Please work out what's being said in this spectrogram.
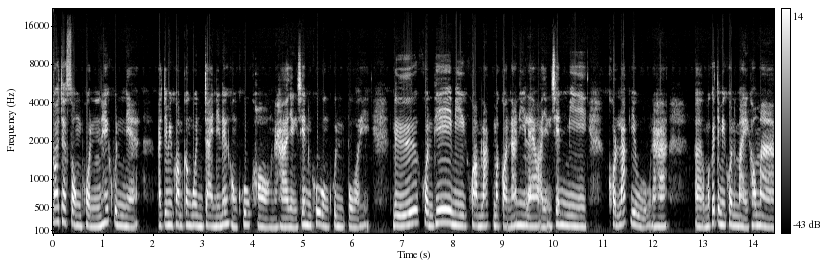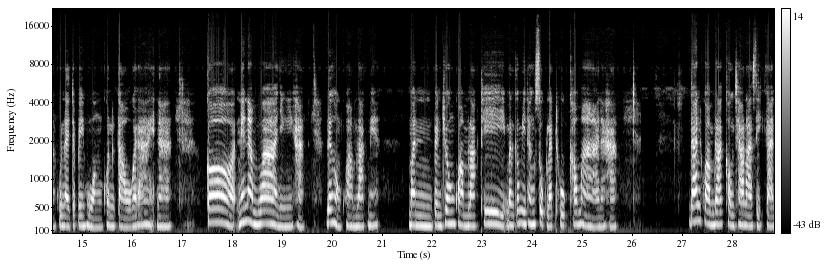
ก็จะส่งผลให้คุณเนี่ยอาจจะมีความกังวลใจในเรื่องของคู่ครองนะคะ อย่างเช่นคู่ของคุณป่วย หรือคนที่มีความรักมาก่อนหน้านี้แล้วอะอย่างเช่นมีคนรักอยู่นะคะ เออมันก็จะมีคนใหม่เข้ามา คุณอาจจะไปห่วงคนเก่าก็ได้นะคะก็แนะนำว่าอย่างนี้ค่ะ เรื่องของความรักเนี่ยมันเป็นช่วงความรักที่มันก็มีทั้งสุขและทุกข์เข้ามานะคะ ด้านความรักของชาวราศีกัน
